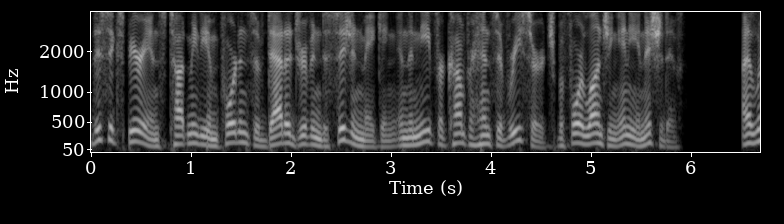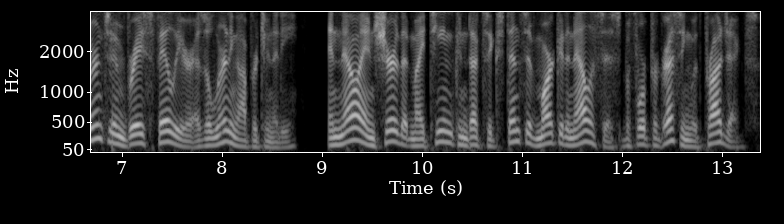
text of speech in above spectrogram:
This experience taught me the importance of data driven decision making and the need for comprehensive research before launching any initiative. I learned to embrace failure as a learning opportunity, and now I ensure that my team conducts extensive market analysis before progressing with projects.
